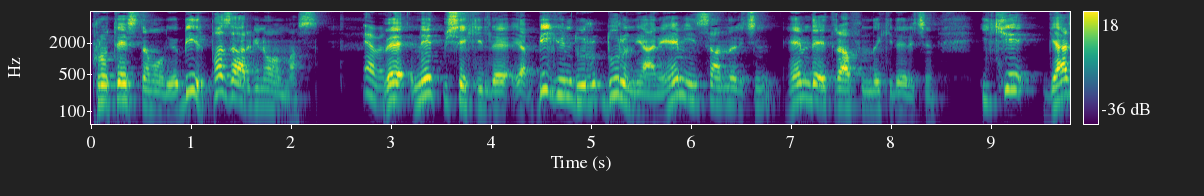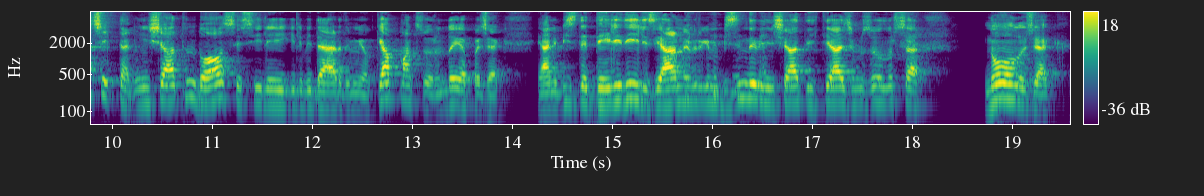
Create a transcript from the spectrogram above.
protestam oluyor. Bir, pazar günü olmaz. Evet. Ve net bir şekilde ya bir gün dur, durun yani hem insanlar için hem de etrafındakiler için. İki, gerçekten inşaatın doğal sesiyle ilgili bir derdim yok. Yapmak zorunda yapacak. Yani biz de deli değiliz. Yarın öbür gün bizim de bir inşaat ihtiyacımız olursa ne olacak?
